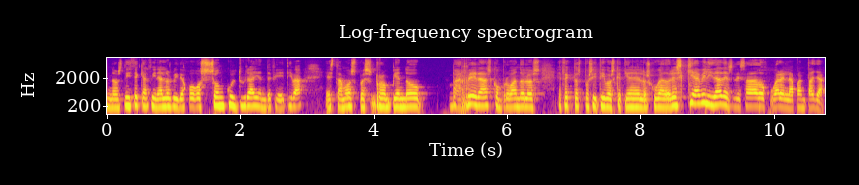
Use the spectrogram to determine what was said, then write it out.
nos dice que al final los videojuegos son cultura y, en definitiva, estamos pues rompiendo barreras, comprobando los efectos positivos que tienen los jugadores, qué habilidades les ha dado jugar en la pantalla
